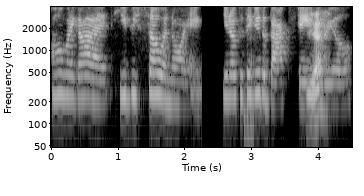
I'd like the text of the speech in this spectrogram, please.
Oh my god, he'd be so annoying. You know, because they do the backstage Yeah. reel.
